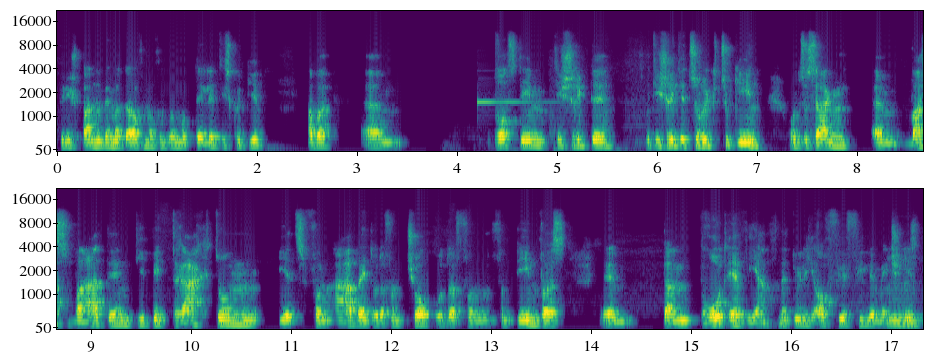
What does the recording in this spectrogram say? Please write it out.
Finde ich spannend, wenn wir da auch noch über Modelle diskutieren. Aber ähm, trotzdem die Schritte, die Schritte zurückzugehen und zu sagen, ähm, was war denn die Betrachtung jetzt von Arbeit oder von Job oder von, von dem, was ähm, dann Broterwerb natürlich auch für viele Menschen mhm. ist.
